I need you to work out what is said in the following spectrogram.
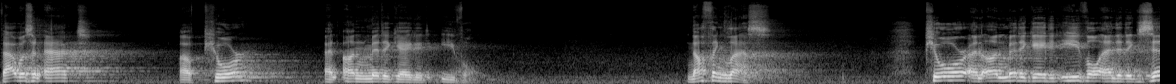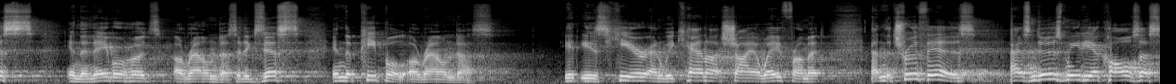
that was an act of pure and unmitigated evil. Nothing less. Pure and unmitigated evil, and it exists in the neighborhoods around us, it exists in the people around us. It is here and we cannot shy away from it. And the truth is, as news media calls us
